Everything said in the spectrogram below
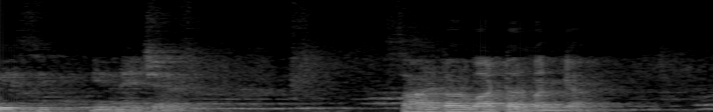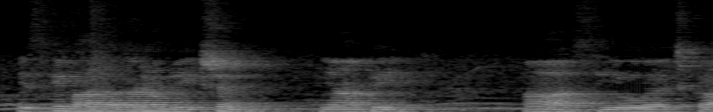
बेसिक इन नेचर साल्ट और वाटर बन गया इसके बाद अगर हम रिएक्शन यहाँ पे आर सी ओ एच का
